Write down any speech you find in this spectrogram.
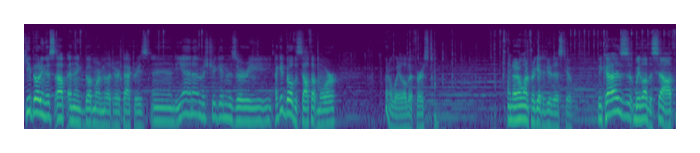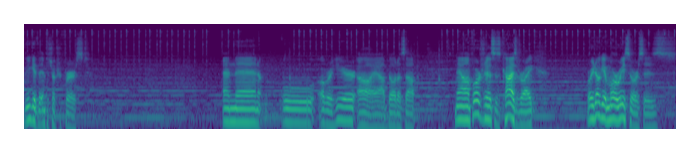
Keep building this up and then build more military factories. Indiana, Michigan, Missouri. I could build the south up more. I'm going to wait a little bit first. And I don't want to forget to do this too. Because we love the south, we get the infrastructure first. And then, ooh, over here. Oh yeah, build us up. Now, unfortunately, this is Kaiserreich, where you don't get more resources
